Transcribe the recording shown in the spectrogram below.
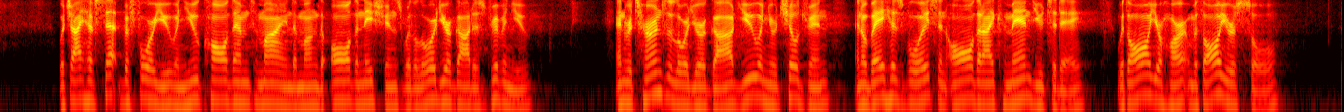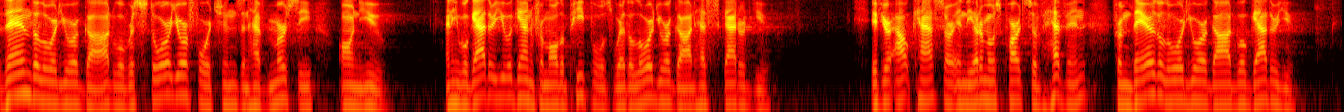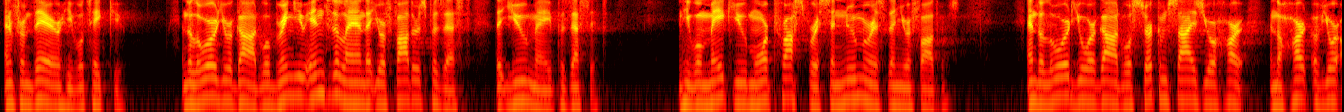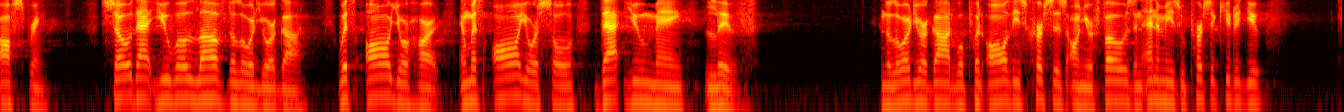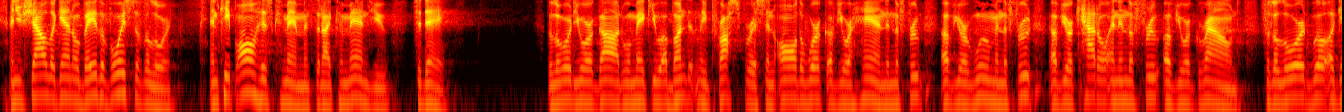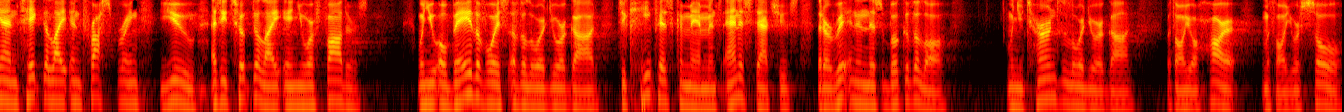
which I have set before you, and you call them to mind among the, all the nations where the Lord your God has driven you, and return to the Lord your God, you and your children, and obey his voice in all that I command you today, with all your heart and with all your soul, then the Lord your God will restore your fortunes and have mercy on you. And he will gather you again from all the peoples where the Lord your God has scattered you. If your outcasts are in the uttermost parts of heaven, from there the Lord your God will gather you, and from there he will take you. And the Lord your God will bring you into the land that your fathers possessed, that you may possess it. And he will make you more prosperous and numerous than your fathers and the Lord your God will circumcise your heart and the heart of your offspring, so that you will love the Lord your God with all your heart and with all your soul, that you may live. And the Lord your God will put all these curses on your foes and enemies who persecuted you. And you shall again obey the voice of the Lord and keep all his commandments that I command you today. The Lord your God will make you abundantly prosperous in all the work of your hand, in the fruit of your womb, in the fruit of your cattle, and in the fruit of your ground. For the Lord will again take delight in prospering you, as he took delight in your fathers. When you obey the voice of the Lord your God to keep his commandments and his statutes that are written in this book of the law, when you turn to the Lord your God with all your heart and with all your soul.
